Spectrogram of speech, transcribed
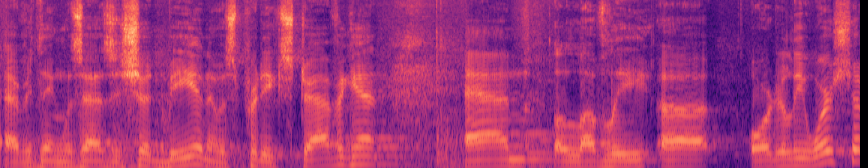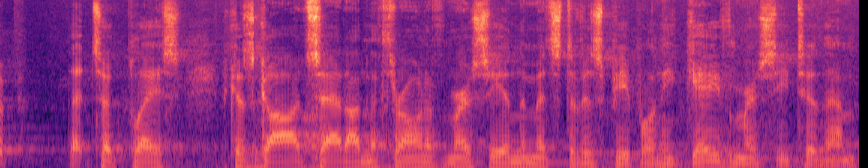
Everything was as it should be, and it was pretty extravagant and a lovely, uh, orderly worship that took place because God sat on the throne of mercy in the midst of his people and he gave mercy to them.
